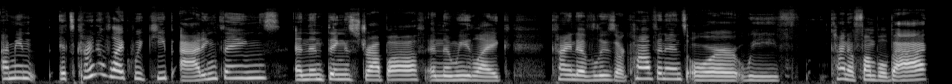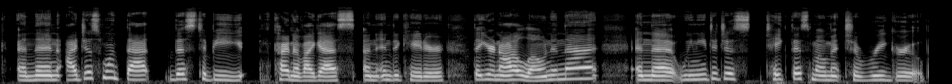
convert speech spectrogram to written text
i mean it's kind of like we keep adding things and then things drop off and then we like kind of lose our confidence or we kind of fumble back. And then i just want that this to be kind of i guess an indicator that you're not alone in that and that we need to just take this moment to regroup.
